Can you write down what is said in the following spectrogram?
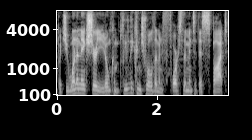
But you want to make sure you don't completely control them and force them into this spot.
